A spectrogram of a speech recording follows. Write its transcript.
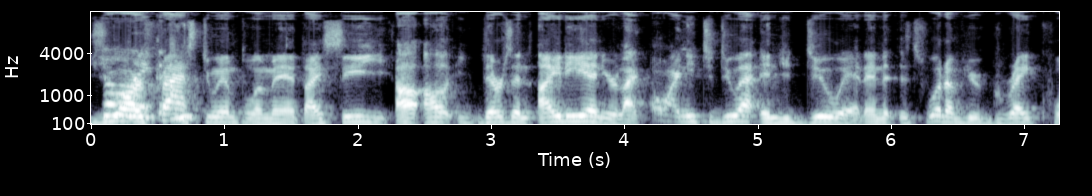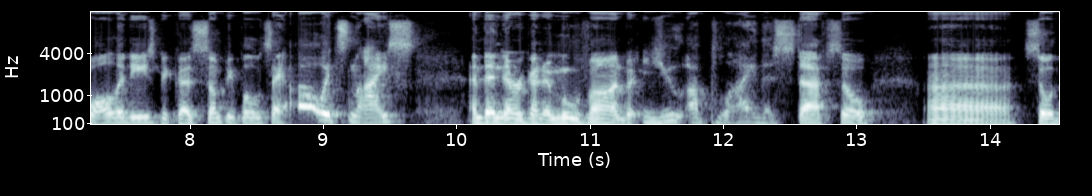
So, you are like, fast I'm... to implement. I see. I'll, I'll, there's an idea, and you're like, "Oh, I need to do that," and you do it, and it's one of your great qualities. Because some people would say, "Oh, it's nice," and then they're gonna move on, but you apply this stuff. So, uh, so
